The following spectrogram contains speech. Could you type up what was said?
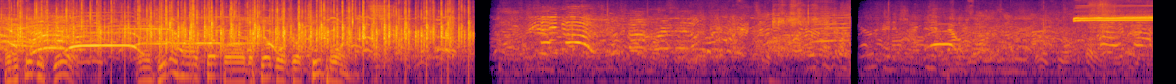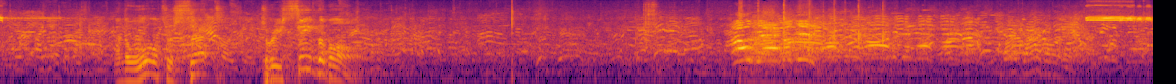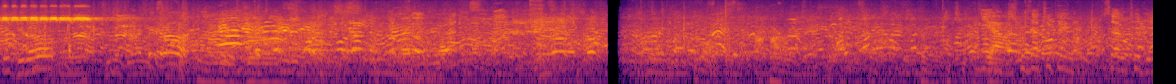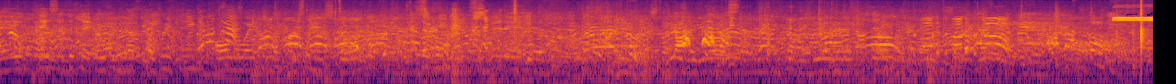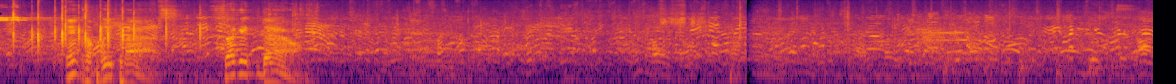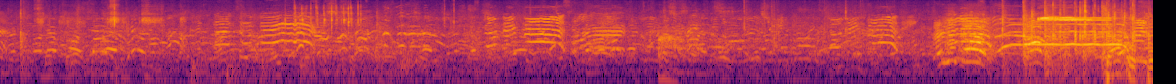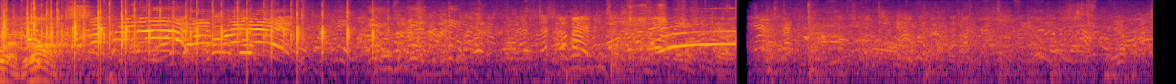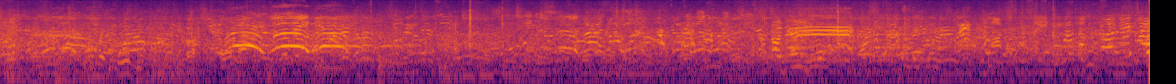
And the kick is good. And in junior high football, the field goals were two points. And the Wolves are set to receive the ball. Oh, yeah, go get it. Dive on it. Pick it up. Pick it up. Yeah, because that's what they. So today they said that they opened up everything all the way from the first day of school. So you can submit it and got it. Incomplete pass. Second down. There you go. Oh. Tackle for a loss.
